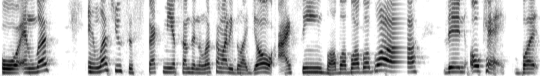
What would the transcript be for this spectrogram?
for unless unless you suspect me of something, unless somebody be like, yo, I seen blah blah blah blah blah, then okay. But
